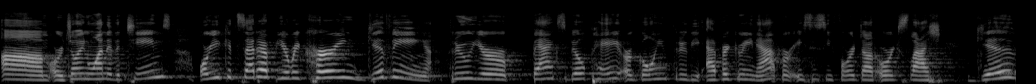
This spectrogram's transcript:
Um, or join one of the teams, or you could set up your recurring giving through your bank's bill pay or going through the Evergreen app or acc4.org slash give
